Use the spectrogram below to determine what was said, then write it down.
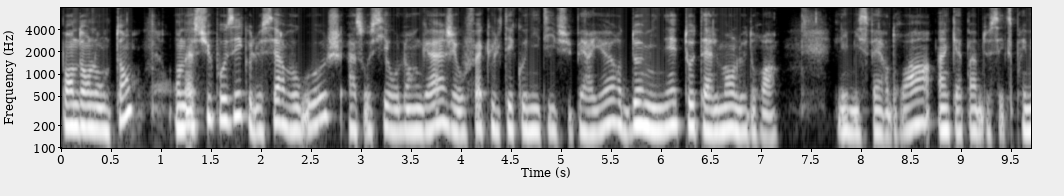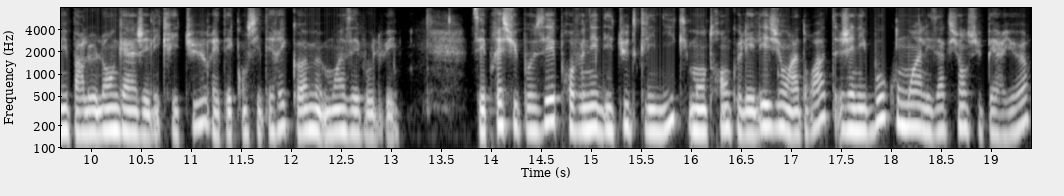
Pendant longtemps, on a supposé que le cerveau gauche, associé au langage et aux facultés cognitives supérieures, dominait totalement le droit. L'hémisphère droit, incapable de s'exprimer par le langage et l'écriture, était considéré comme moins évolué. Ces présupposés provenaient d'études cliniques montrant que les lésions à droite gênaient beaucoup moins les actions supérieures,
